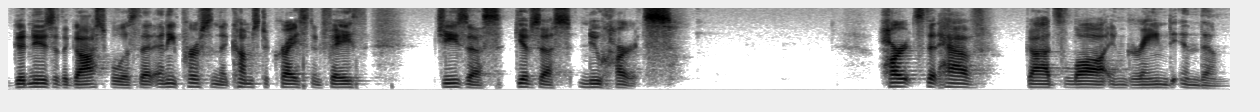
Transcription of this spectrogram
The good news of the gospel is that any person that comes to Christ in faith, Jesus gives us new hearts. Hearts that have God's law ingrained in them.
